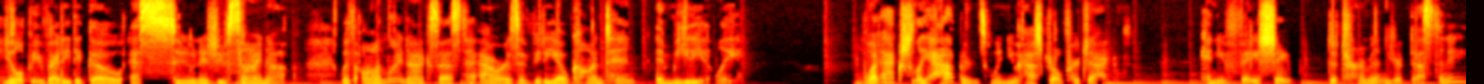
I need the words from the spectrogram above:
You'll be ready to go as soon as you sign up with online access to hours of video content immediately. What actually happens when you astral project? Can you face shape determine your destiny?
